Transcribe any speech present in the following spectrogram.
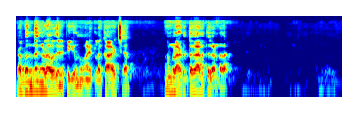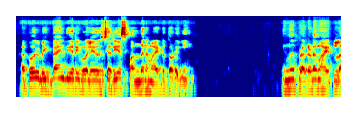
പ്രബന്ധങ്ങൾ അവതരിപ്പിക്കുന്നതുമായിട്ടുള്ള കാഴ്ച നമ്മൾ അടുത്ത കാലത്ത് കണ്ടതാണ്. അപ്പോൾ ഒരു ബിഗ് ബാങ് തിയറി പോലെ ഒരു ചെറിയ സ്പന്ദനമായിട്ട് തുടങ്ങി. ഇന്ന് പ്രകടമായിട്ടുള്ള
